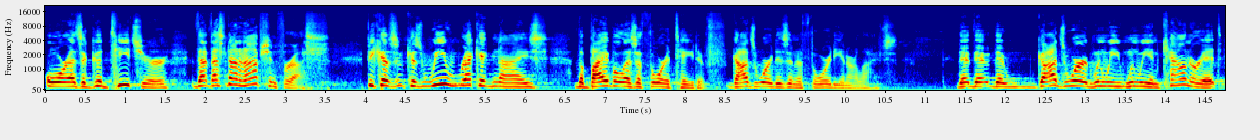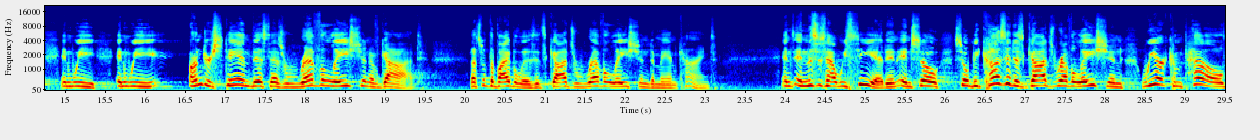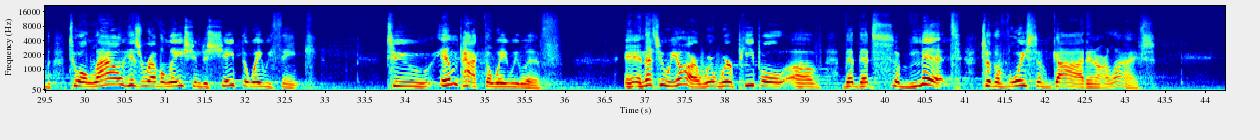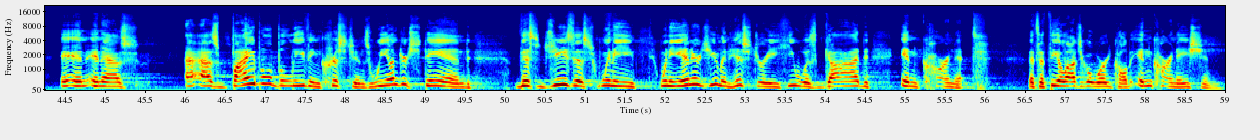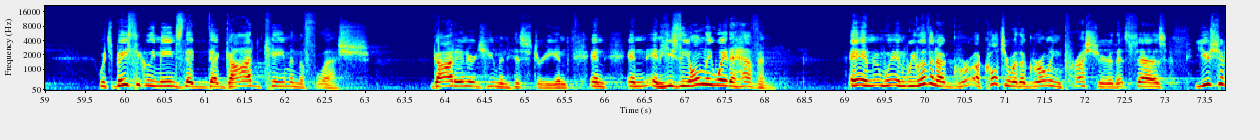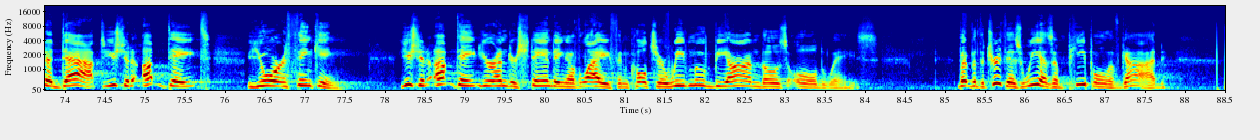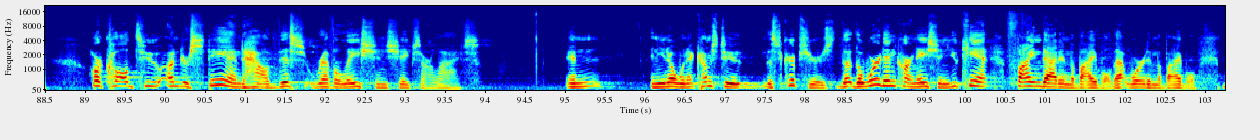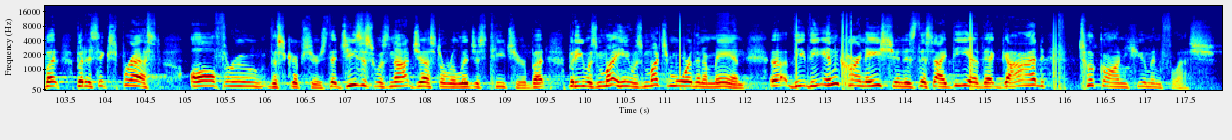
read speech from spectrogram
or as a good teacher, that, that's not an option for us because, because we recognize the Bible as authoritative. God's word is an authority in our lives. That, that, that God's word, when we, when we encounter it and we, and we understand this as revelation of God, that's what the Bible is. It's God's revelation to mankind. And, and this is how we see it. And, and so, so, because it is God's revelation, we are compelled to allow His revelation to shape the way we think, to impact the way we live. And, that's who we are. We're, we're people of, that, that submit to the voice of God in our lives. And, and as, as Bible believing Christians, we understand this Jesus, when he, when he entered human history, he was God incarnate. That's a theological word called incarnation, which basically means that, that God came in the flesh. God entered human history, and, and, and, and he's the only way to heaven. And, and we live in a, a culture with a growing pressure that says you should adapt, you should update your thinking. You should update your understanding of life and culture. We've moved beyond those old ways. But, but the truth is, we as a people of God are called to understand how this revelation shapes our lives. And, and you know, when it comes to the scriptures, the, the word incarnation, you can't find that in the Bible, that word in the Bible. But, but it's expressed all through the scriptures that Jesus was not just a religious teacher, but, but he, was mu- he was much more than a man. Uh, the, the incarnation is this idea that God took on human flesh.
